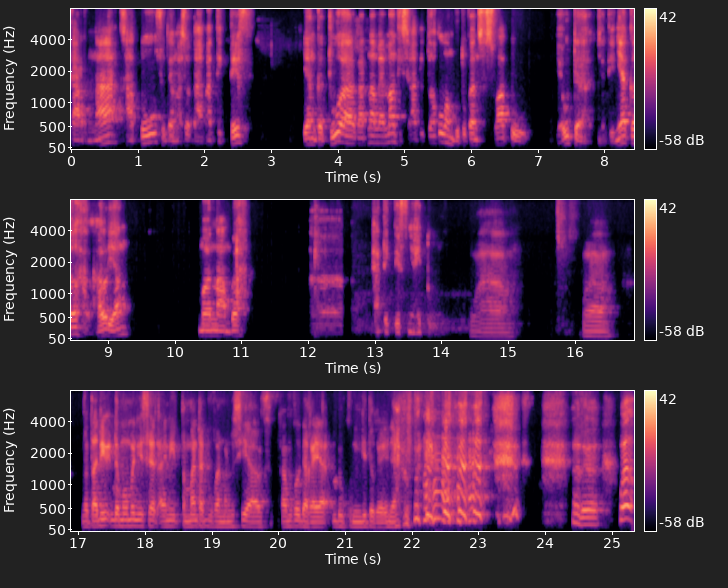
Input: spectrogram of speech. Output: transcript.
karena satu sudah masuk tahap adiktif, yang kedua karena memang di saat itu aku membutuhkan sesuatu. Ya udah, jadinya ke hal-hal yang menambah eh, adiktifnya itu. Wow. Wow. But tadi the moment you said I need teman tapi bukan manusia, kamu kok udah kayak dukun gitu kayaknya. Well,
